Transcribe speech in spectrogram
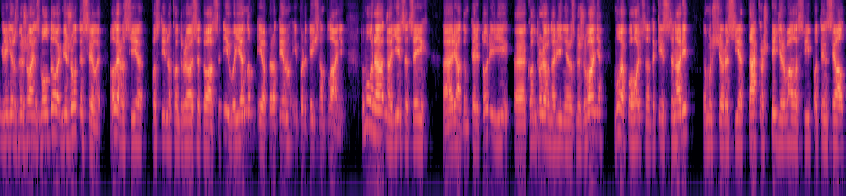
лінії розмежування з Молдовою міжнародні сили, але Росія постійно контролює ситуацію і в воєнному, і оперативному, і політичному плані. Тому вона надіється це їх е, рядом території, її е, контрольована лінія розмежування може погодитися на такий сценарій, тому що Росія також підірвала свій потенціал.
